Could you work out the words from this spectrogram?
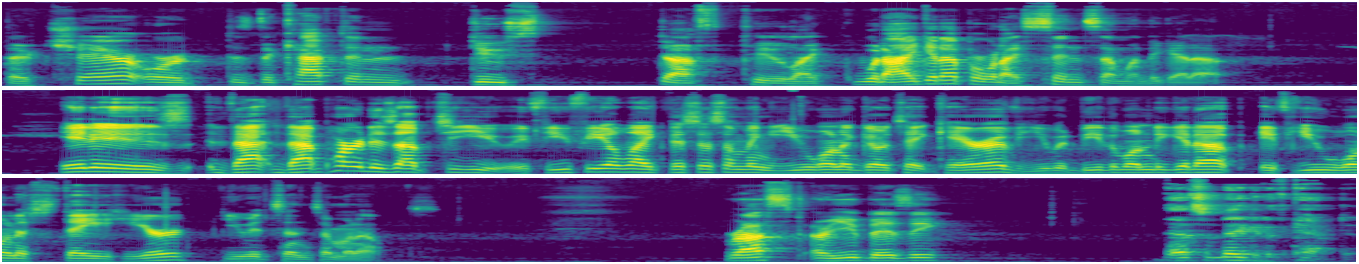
their chair, or does the captain do stuff too? Like, would I get up, or would I send someone to get up? It is that that part is up to you. If you feel like this is something you want to go take care of, you would be the one to get up. If you want to stay here, you would send someone else. Rust, are you busy? That's a negative, Captain.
